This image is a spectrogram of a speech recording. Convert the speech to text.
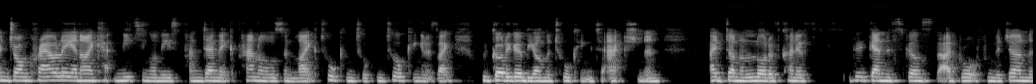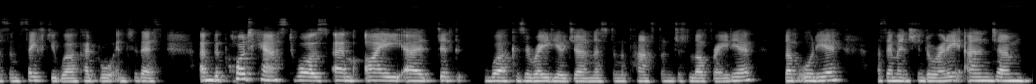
And John Crowley and I kept meeting on these pandemic panels and like talking, talking, talking. And it's like we've got to go beyond the talking to action. And I'd done a lot of kind of again the skills that I brought from the journalism safety work I brought into this. And the podcast was um, I uh, did work as a radio journalist in the past and just love radio, love audio as I mentioned already. And um,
